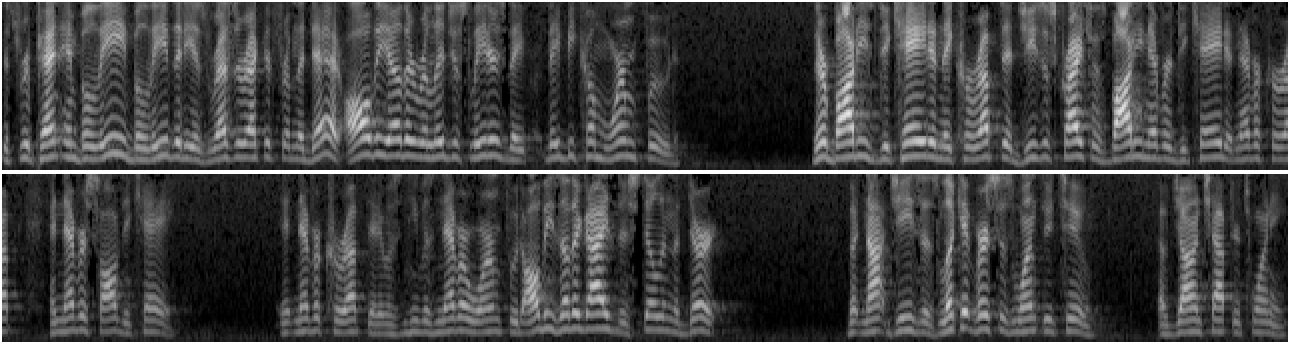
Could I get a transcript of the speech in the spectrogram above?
It's repent and believe. Believe that he is resurrected from the dead. All the other religious leaders, they, they become worm food. Their bodies decayed and they corrupted. Jesus Christ's body never decayed, it never corrupted, it never saw decay. It never corrupted. It was, he was never worm food. All these other guys, they're still in the dirt. but not Jesus. Look at verses 1 through 2 of John chapter 20.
